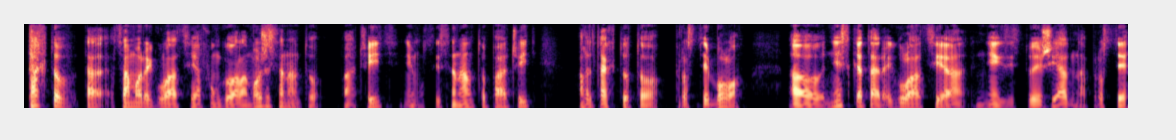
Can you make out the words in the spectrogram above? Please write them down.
Takto tá samoregulácia fungovala. Môže sa nám to páčiť, nemusí sa nám to páčiť, ale takto to proste bolo. Dneska tá regulácia neexistuje žiadna. Proste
